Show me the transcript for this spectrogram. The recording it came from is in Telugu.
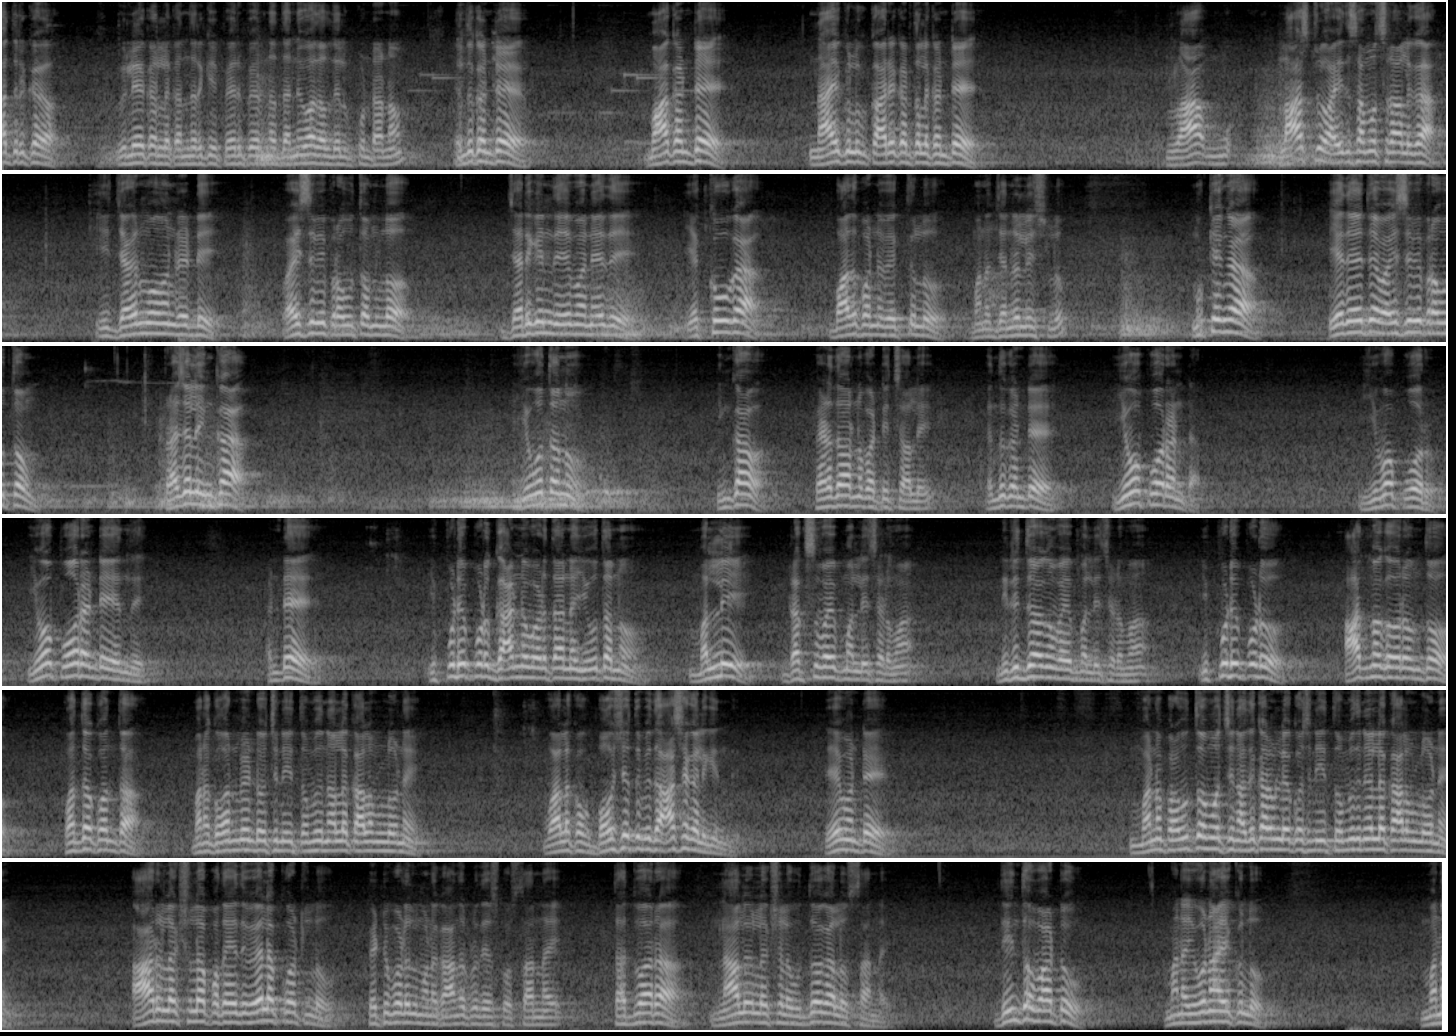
పాత్రిక విలేకరులకు అందరికీ పేరు పేరున ధన్యవాదాలు తెలుపుకుంటున్నాం. ఎందుకంటే మాకంటే నాయకులు కార్యకర్తల కంటే లా లాస్ట్ ఐదు సంవత్సరాలుగా ఈ జగన్మోహన్ రెడ్డి వైసీపీ ప్రభుత్వంలో జరిగింది ఏమనేది ఎక్కువగా బాధపడిన వ్యక్తులు మన జర్నలిస్టులు. ముఖ్యంగా ఏదైతే వైసీపీ ప్రభుత్వం ప్రజలు ఇంకా యువతను ఇంకా పెడదారిన పట్టించాలి. ఎందుకంటే యువ పోర్ అంట. యువ పోర్. యువ పోర్ అంటే ఏంది? అంటే ఇప్పుడిప్పుడు గాడిన పడుతున్న యువతను మళ్ళీ డ్రగ్స్ వైపు మళ్ళించడమా? నిరుద్యోగం వైపు మళ్ళించడమా? ఇప్పుడిప్పుడు ఆత్మగౌరవంతో కొంత కొంత మన గవర్నమెంట్ వచ్చిన ఈ తొమ్మిది నెలల కాలంలోనే వాళ్ళకు ఒక భవిష్యత్తు మీద ఆశ కలిగింది. ఏమంటే మన ప్రభుత్వం వచ్చిన అధికారంలోకి వచ్చిన ఈ తొమ్మిది నెలల కాలంలోనే ఆరు లక్షల పదహైదు వేల కోట్లు పెట్టుబడులు మనకు ఆంధ్రప్రదేశ్కి వస్తున్నాయి. తద్వారా నాలుగు లక్షల ఉద్యోగాలు వస్తున్నాయి. దీంతో పాటు మన యువ నాయకులు మన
